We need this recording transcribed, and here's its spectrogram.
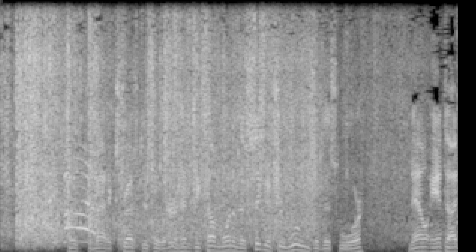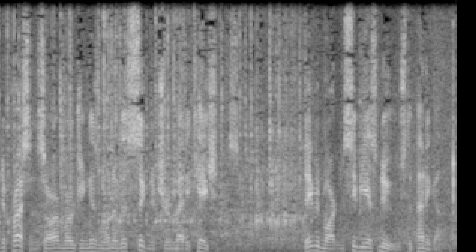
Post-traumatic stress disorder has become one of the signature wounds of this war. Now antidepressants are emerging as one of the signature medications. David Martin, CBS News, The Pentagon.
